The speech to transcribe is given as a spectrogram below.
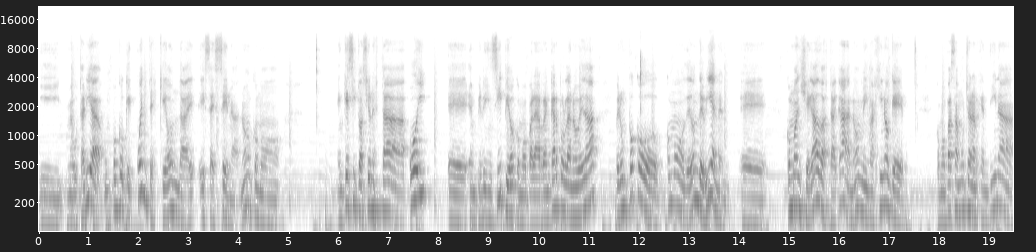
Y me gustaría un poco que cuentes qué onda e, esa escena, ¿no? Como en qué situación está hoy, eh, en principio, como para arrancar por la novedad, pero un poco cómo, de dónde vienen, eh, cómo han llegado hasta acá, ¿no? Me imagino que como pasa mucho en Argentina,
